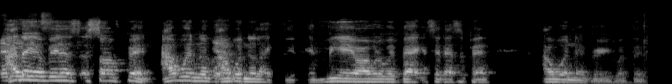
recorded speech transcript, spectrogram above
I, I, I think it'd been a, a, soft pen. I wouldn't have. Yeah. I wouldn't have liked it if VAR would have went back and said that's a pen. I wouldn't have agreed with it.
